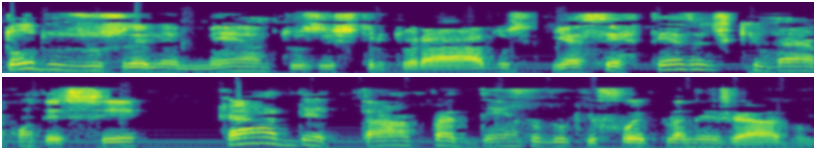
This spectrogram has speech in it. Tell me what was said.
todos os elementos estruturados e a certeza de que vai acontecer cada etapa dentro do que foi planejado.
